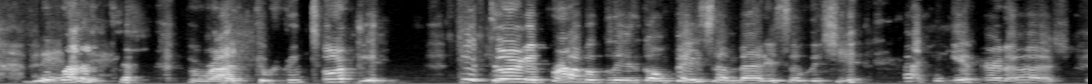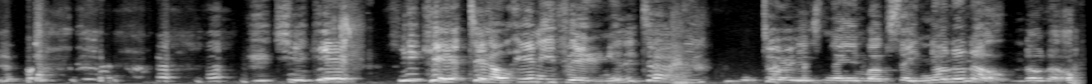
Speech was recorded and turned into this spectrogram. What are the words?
Veronica, Veronica, Victoria, Victoria probably is gonna pay somebody so that she I can get her to hush. But she can't she can't tell anything. Anytime you see Victoria's name up, say no, no, no, no, no.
